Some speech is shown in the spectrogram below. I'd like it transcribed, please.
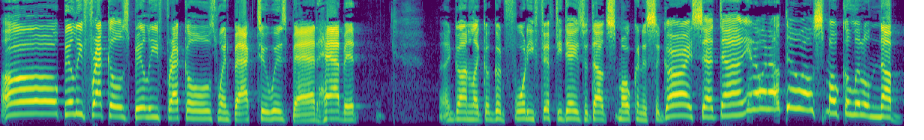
Oh, Billy Freckles. Billy Freckles went back to his bad habit. I'd gone like a good 40, 50 days without smoking a cigar. I sat down. You know what I'll do? I'll smoke a little nub.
